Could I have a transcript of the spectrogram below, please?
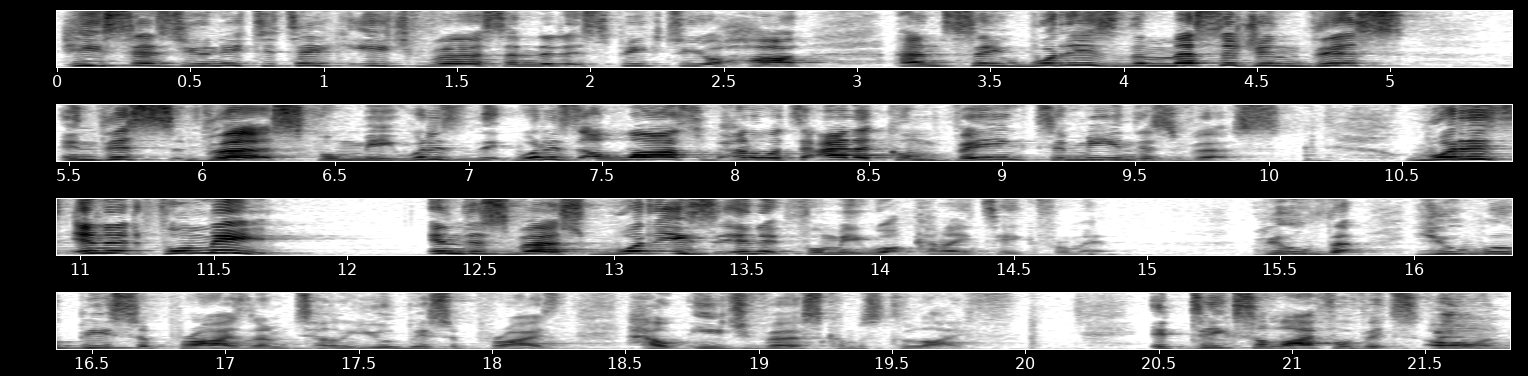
He says you need to take each verse and let it speak to your heart and say, what is the message in this? In this verse for me? What is, the, what is Allah subhanahu wa ta'ala conveying to me in this verse? What is in it for me? In this verse, what is in it for me? What can I take from it? Build that. You will be surprised, I'm telling you, you'll be surprised how each verse comes to life. It takes a life of its own.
